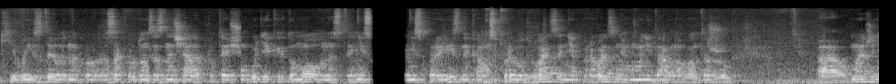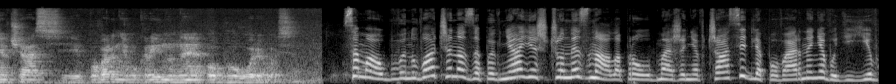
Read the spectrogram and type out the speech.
які виїздили на за кордон, зазначали про те, що будь-яких домовленостей ні з перевізниками з приводу ввезення, перевезення гуманітарного вантажу, е, обмеження в часі, повернення в Україну не обговорювалося. Сама обвинувачена запевняє, що не знала про обмеження в часі для повернення водіїв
